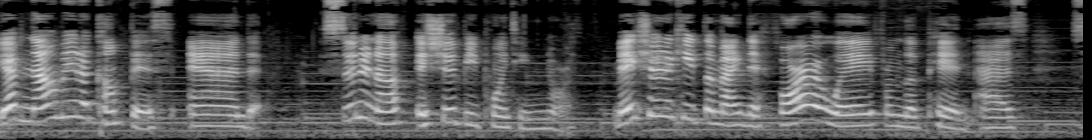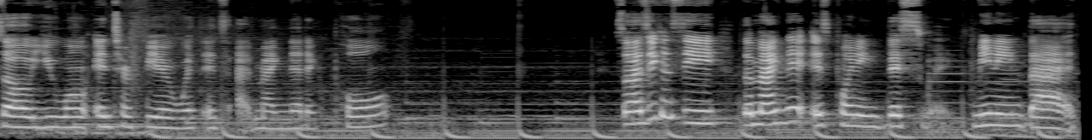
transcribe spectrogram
You have now made a compass and soon enough it should be pointing north. Make sure to keep the magnet far away from the pin as so you won't interfere with its magnetic pole. So as you can see, the magnet is pointing this way, meaning that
